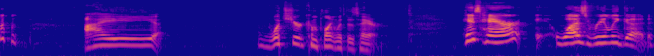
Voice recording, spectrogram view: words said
I. What's your complaint with his hair? His hair was really good,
